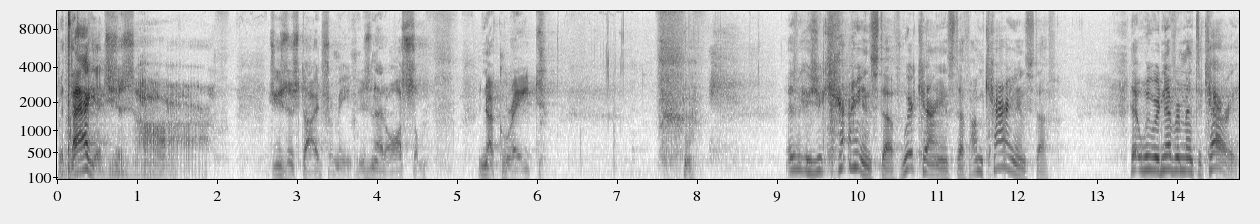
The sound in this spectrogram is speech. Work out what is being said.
with baggage. Ah, Jesus died for me. Isn't that awesome? Isn't that great? it's because you're carrying stuff. We're carrying stuff. I'm carrying stuff that we were never meant to carry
